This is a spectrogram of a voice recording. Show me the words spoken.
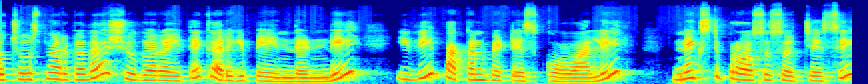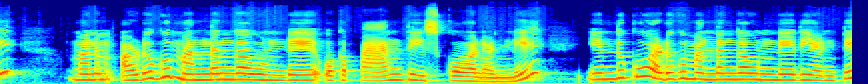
చూస్తున్నారు కదా షుగర్ అయితే కరిగిపోయిందండి. ఇది పక్కన పెట్టేసుకోవాలి. నెక్స్ట్ ప్రాసెస్ వచ్చేసి మనం అడుగు మందంగా ఉండే ఒక ప్యాన్ తీసుకోవాలండి. ఎందుకు అడుగు మందంగా ఉండేది అంటే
